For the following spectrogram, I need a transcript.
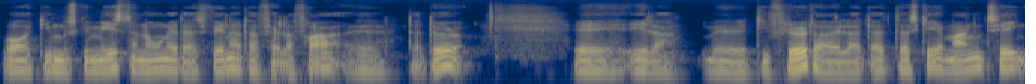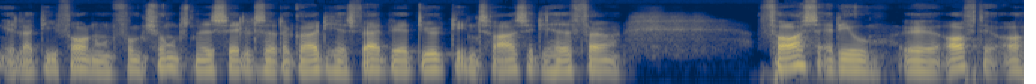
hvor de måske mister nogle af deres venner, der falder fra, øh, der dør øh, eller øh, de flytter, eller der, der sker mange ting, eller de får nogle funktionsnedsættelser, der gør, at de har svært ved at dyrke de interesser, de havde før. For os er det jo øh, ofte at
